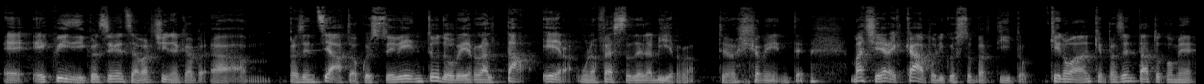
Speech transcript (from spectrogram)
E, e quindi di conseguenza Marciniak ha, ha presenziato a questo evento dove in realtà era una festa della birra, teoricamente, ma c'era il capo di questo partito che lo ha anche presentato come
